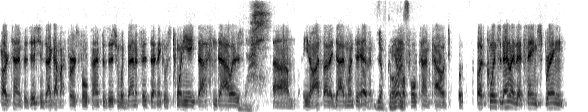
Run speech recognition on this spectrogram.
part-time positions. I got my first full-time position with benefits. I think it was twenty-eight thousand dollars. Wow. Um, you know, I thought I died and went to heaven. Yeah, of You know, I'm a full-time college coach. But coincidentally, that same spring,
